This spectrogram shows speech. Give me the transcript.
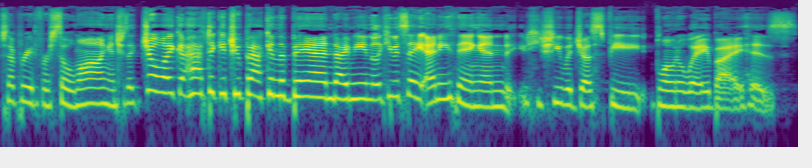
separated for so long," and she's like, "Joe, I have to get you back in the band." I mean, like he would say anything, and he, she would just be blown away by his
